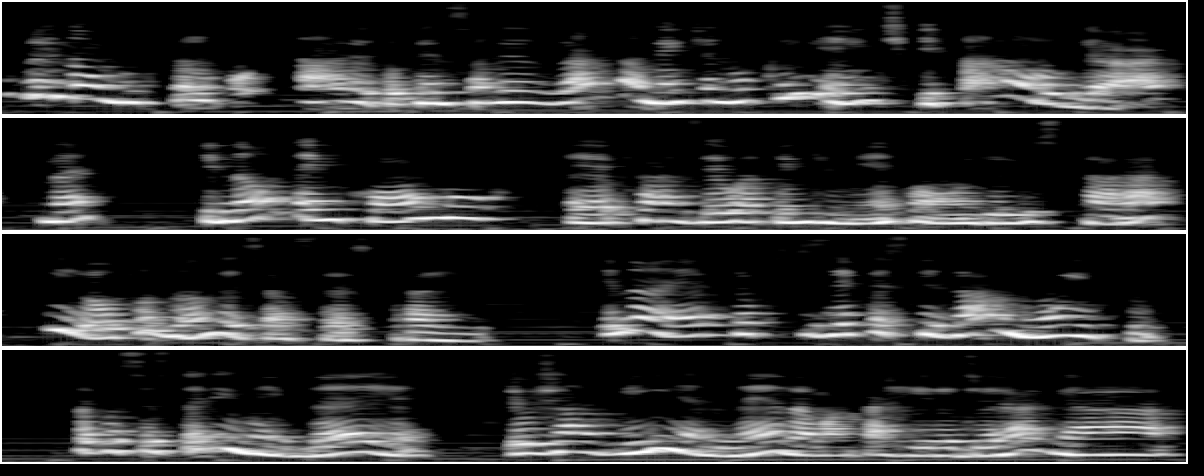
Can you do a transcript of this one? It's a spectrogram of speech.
Eu falei, não, muito pelo contrário, eu estou pensando exatamente no cliente que está no lugar, né? Que não tem como é, fazer o atendimento onde ele está e eu estou dando esse acesso para ele. E na época eu precisei pesquisar muito. Para vocês terem uma ideia, eu já vinha né, uma carreira de RH,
